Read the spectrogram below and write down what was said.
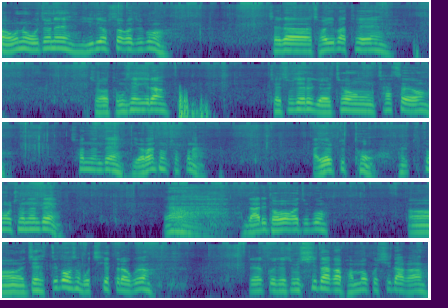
오늘 오전에 일이 없어가지고 제가 저희 밭에 저 동생이랑 제초제를 10통 찼어요. 쳤는데 11통 쳤구나. 아 12통. 12통을 쳤는데 야 날이 더워가지고 어 이제 뜨거워서 못 치겠더라고요. 그래갖고 이제 좀 쉬다가 밥 먹고 쉬다가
